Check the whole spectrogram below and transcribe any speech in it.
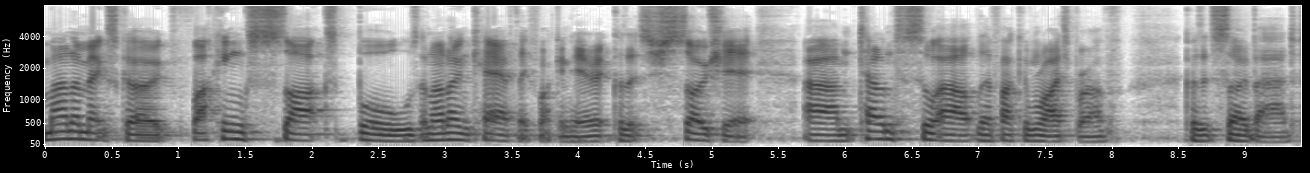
Mana Mexico fucking sucks balls. And I don't care if they fucking hear it because it's so shit. Um, tell them to sort out their fucking rice, bruv, because it's so bad.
